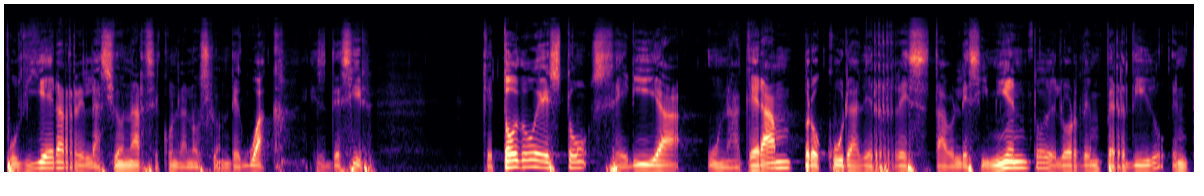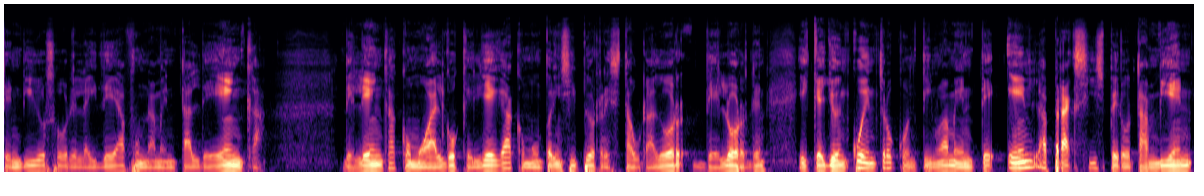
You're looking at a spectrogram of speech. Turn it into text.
pudiera relacionarse con la noción de huaca. Es decir, que todo esto sería una gran procura de restablecimiento del orden perdido, entendido sobre la idea fundamental de Enca, del Enca como algo que llega como un principio restaurador del orden y que yo encuentro continuamente en la praxis, pero también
